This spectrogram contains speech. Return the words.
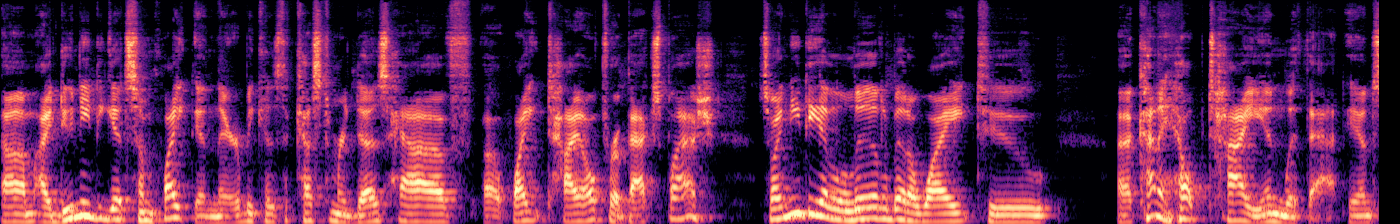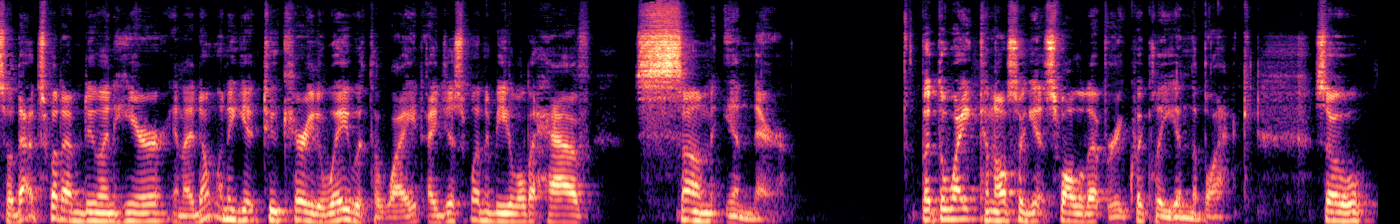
Um, I do need to get some white in there because the customer does have a white tile for a backsplash. So I need to get a little bit of white to uh, kind of help tie in with that. And so that's what I'm doing here. And I don't want to get too carried away with the white. I just want to be able to have some in there. But the white can also get swallowed up very quickly in the black. So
